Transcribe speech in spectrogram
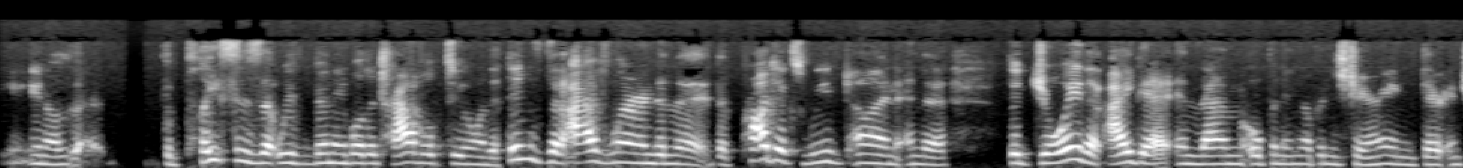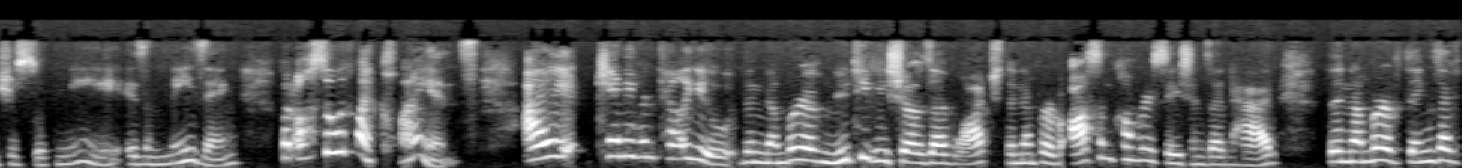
you know, the, the places that we've been able to travel to and the things that I've learned and the the projects we've done and the the joy that I get in them opening up and sharing their interests with me is amazing, but also with my clients. I can't even tell you the number of new TV shows I've watched, the number of awesome conversations I've had, the number of things I've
